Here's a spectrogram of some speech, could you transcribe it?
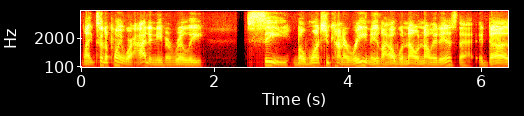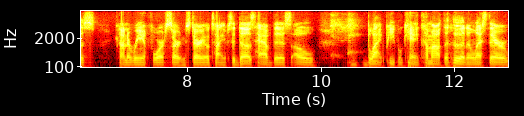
Like to the point where I didn't even really see, but once you kind of read me like, oh well, no, no, it is that. It does kind of reinforce certain stereotypes. It does have this, oh, black people can't come out the hood unless they're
